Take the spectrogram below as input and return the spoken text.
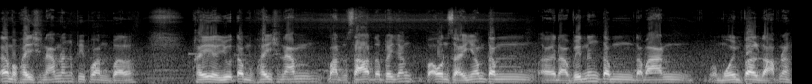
20ឆ្នាំហ្នឹង2007ហើយអាយុតែ20ឆ្នាំបាត់ពិសោធន៍ទៅពេលអញ្ចឹងបងអូនស្រីខ្ញុំតាមដាវីនហ្នឹងតាមតែបាន6 7 10ហ្នឹង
